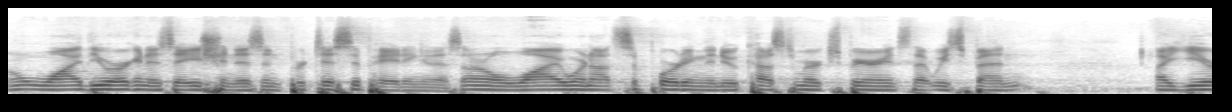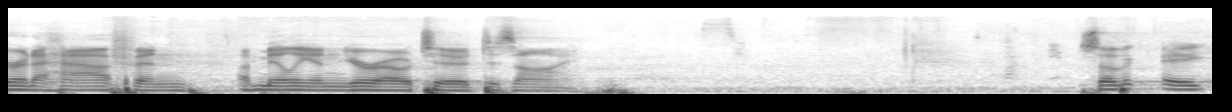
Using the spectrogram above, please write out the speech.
don't know why the organization isn't participating in this. I don't know why we're not supporting the new customer experience that we spent a year and a half and a million euro to design. So the, a,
